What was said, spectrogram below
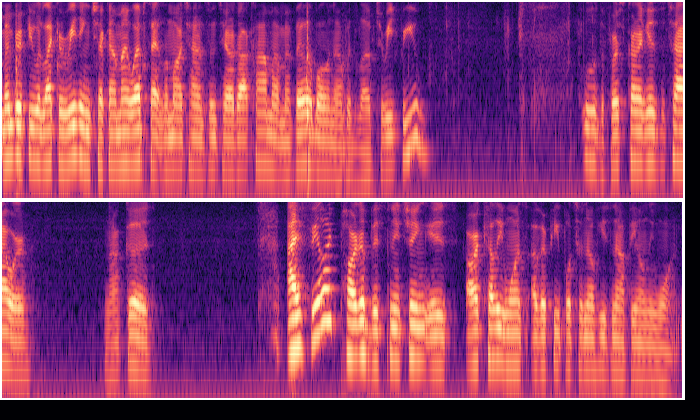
Remember, if you would like a reading, check out my website, lamartownsendtarot.com. I'm available and I would love to read for you. Ooh, the first card I get is the Tower. Not good. I feel like part of this snitching is R. Kelly wants other people to know he's not the only one.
